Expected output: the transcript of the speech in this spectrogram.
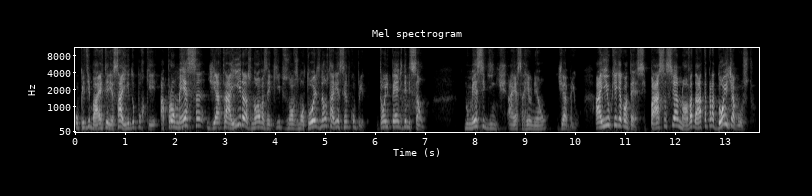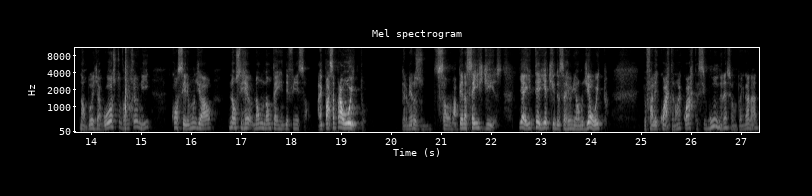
O Pete Bayer teria saído porque a promessa de atrair as novas equipes, os novos motores, não estaria sendo cumprida. Então ele pede demissão no mês seguinte a essa reunião de abril. Aí o que, que acontece? Passa-se a nova data para 2 de agosto. Não, 2 de agosto, vamos reunir Conselho Mundial, não, se, não, não tem definição. Aí passa para 8. Pelo menos são apenas seis dias. E aí teria tido essa reunião no dia 8. Eu falei quarta, não é quarta, é segunda, né? Se eu não estou enganado.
